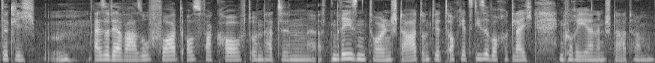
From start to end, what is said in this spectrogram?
wirklich, mm, also der war sofort ausverkauft und hatte einen, einen riesen tollen Start und wird auch jetzt diese Woche gleich in Korea einen Start haben.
